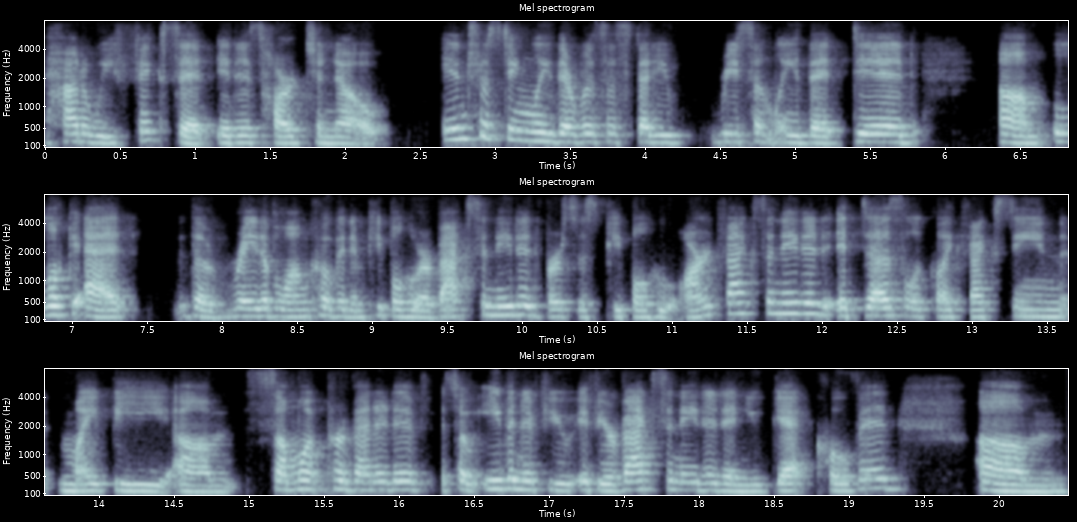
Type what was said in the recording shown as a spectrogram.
how do we fix it? It is hard to know. Interestingly, there was a study recently that did um, look at the rate of long COVID in people who are vaccinated versus people who aren't vaccinated, it does look like vaccine might be um, somewhat preventative. So even if you if you're vaccinated and you get COVID, um,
